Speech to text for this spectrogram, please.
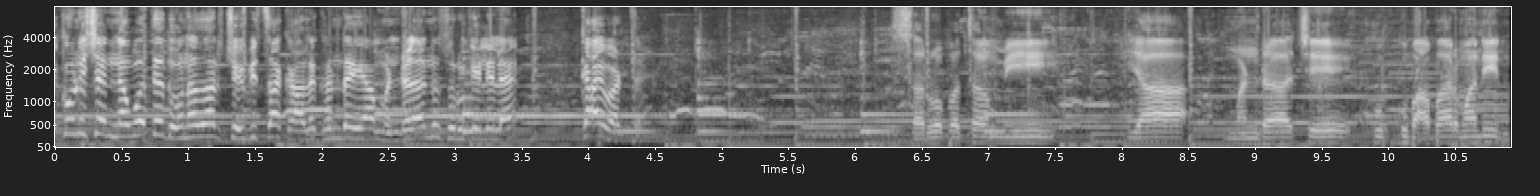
एकोणीसशे नव्वद ते दोन हजार चोवीसचा कालखंड या मंडळानं सुरू केलेला आहे. काय वाटतंय? सर्वप्रथम मी या मंडळाचे खूप खूप आभार मानेन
